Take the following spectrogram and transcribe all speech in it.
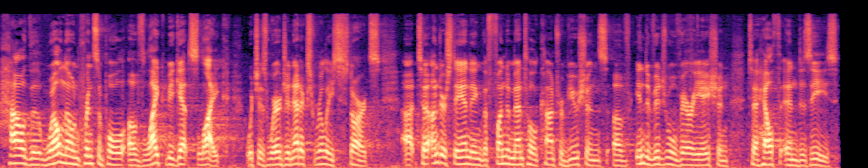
how the well known principle of like begets like, which is where genetics really starts, uh, to understanding the fundamental contributions of individual variation to health and disease.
